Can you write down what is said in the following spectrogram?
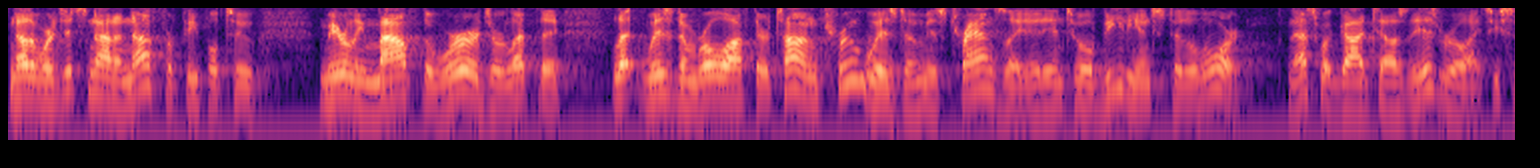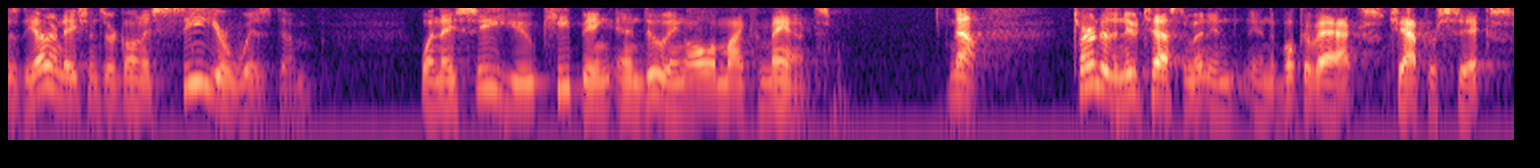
In other words, it's not enough for people to merely mouth the words or let, the, let wisdom roll off their tongue. True wisdom is translated into obedience to the Lord. And that's what God tells the Israelites. He says, The other nations are going to see your wisdom when they see you keeping and doing all of my commands. Now, turn to the New Testament in, in the book of Acts, chapter 6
